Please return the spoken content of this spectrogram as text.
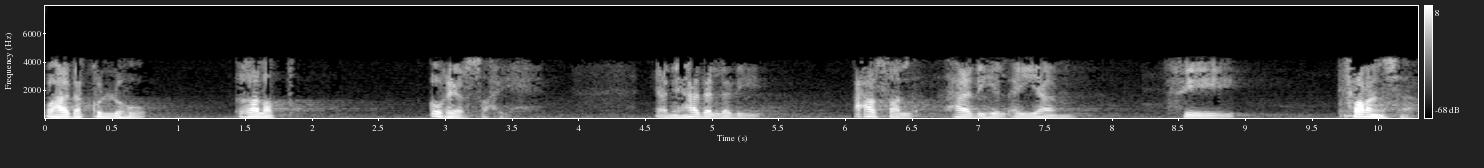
وهذا كله غلط وغير صحيح. يعني هذا الذي حصل هذه الأيام في فرنسا.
